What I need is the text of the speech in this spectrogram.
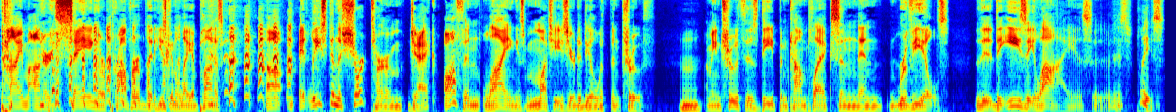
time honored saying or proverb that he's going to lay upon us. Uh, at least in the short term, Jack, often lying is much easier to deal with than truth. I mean, truth is deep and complex and, and reveals. The the easy lie is, is please.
